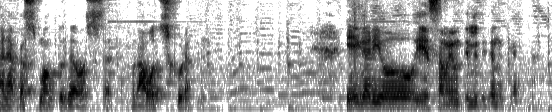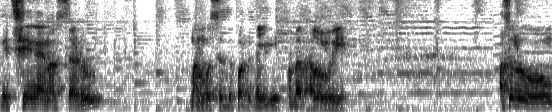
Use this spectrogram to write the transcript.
ఆయన అకస్మాత్తుగా వస్తాడు. రావచ్చు కూడా. ఏ గడియో ఏ సమయం తెలియదు కనుక నిశ్చయంగా ఆయన వస్తాడు. మనము సిద్ధపాటు కలిగి ఉండాలి. అలలు అసలు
